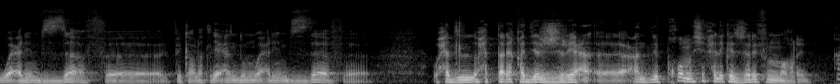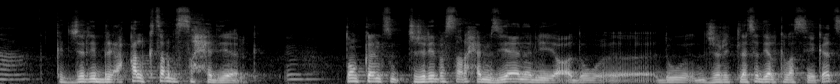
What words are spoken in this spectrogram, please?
واعرين بزاف آه، البيكالات اللي عندهم واعرين بزاف آه، واحد واحد الطريقة ديال الجري آه، عند les pros ماشي بحال اللي كتجري في المغرب. آه. كتجري بالعقل أكثر من الصحة ديالك. donc كانت تجربة الصراحه مزيانة ليا دو دو جريت ثلاثة ديال الكلاسيكات.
